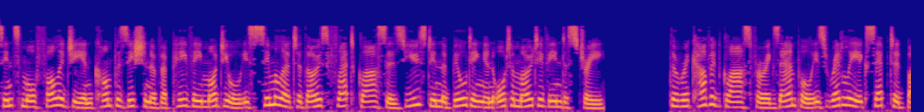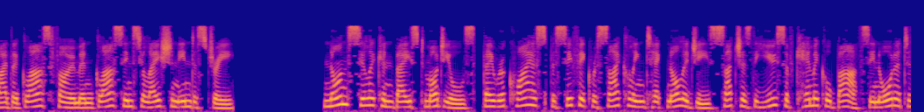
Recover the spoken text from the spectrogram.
since morphology and composition of a PV module is similar to those flat glasses used in the building and automotive industry. The recovered glass for example is readily accepted by the glass foam and glass insulation industry. Non-silicon-based modules, they require specific recycling technologies such as the use of chemical baths in order to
